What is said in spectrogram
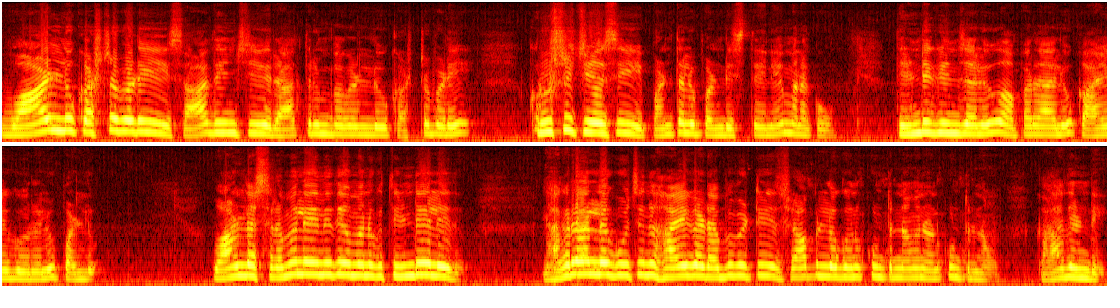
వాళ్ళు కష్టపడి సాధించి రాత్రింపగళ్ళు కష్టపడి కృషి చేసి పంటలు పండిస్తేనే మనకు తిండి గింజలు అపరాలు కాయగూరలు పళ్ళు. వాళ్ళ శ్రమ లేనిదే మనకు తిండే లేదు. నగరాల్లో కూర్చుని హాయిగా డబ్బు పెట్టి షాపుల్లో కొనుక్కుంటున్నామని అనుకుంటున్నాం. కాదండి.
